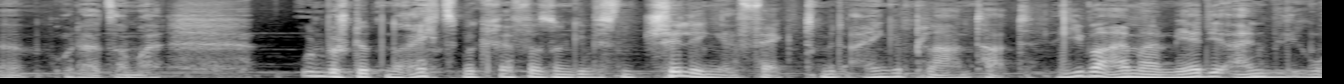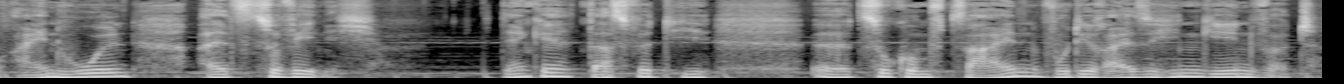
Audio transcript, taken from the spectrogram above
äh, oder sag mal unbestimmten Rechtsbegriffe so einen gewissen Chilling-Effekt mit eingeplant hat. Lieber einmal mehr die Einwilligung einholen als zu wenig. Ich denke, das wird die äh, Zukunft sein, wo die Reise hingehen wird.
